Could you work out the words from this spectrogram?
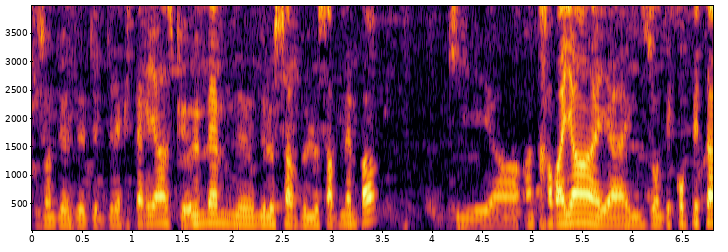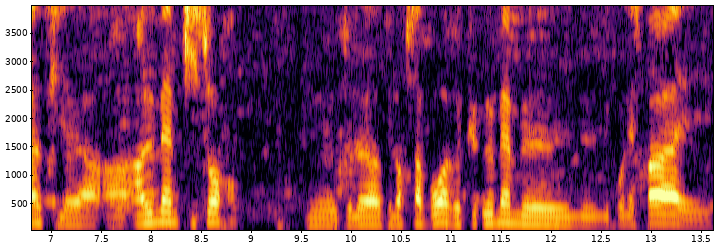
qui ont de, de, de, de l'expérience, que eux-mêmes ne, ne le savent, le savent même pas, qui en, travaillant, et, euh, ils ont des compétences euh, en, en eux-mêmes qui sortent euh, de, leur, de leur savoir que eux-mêmes euh, ne, ne connaissent pas. Et,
